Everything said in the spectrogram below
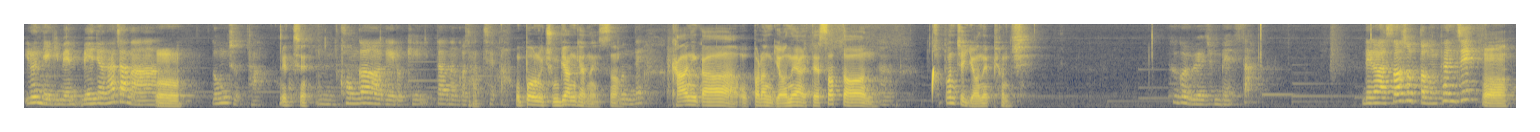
이런 얘기 매, 매년 하잖아. 응, 너무 좋다. 그치. 음, 건강하게 이렇게 있다는 것 자체가. 오빠 오늘 준비한 게 하나 있어. 뭔데? 가은이가 오빠랑 연애할 때 썼던 응. 첫 번째 연애 편지. 그걸 왜 준비했어? 내가 써줬던 편지? 어,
